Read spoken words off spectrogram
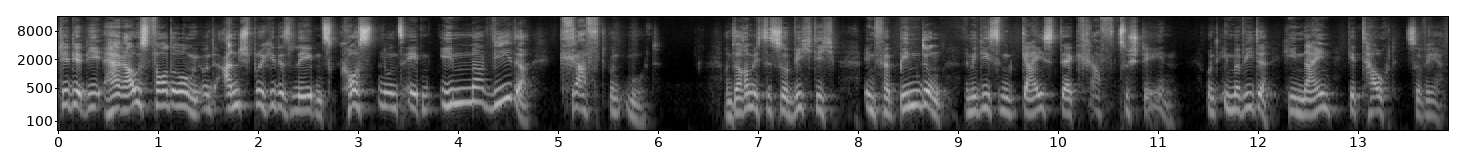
Steht ihr, die Herausforderungen und Ansprüche des Lebens kosten uns eben immer wieder Kraft und Mut. Und darum ist es so wichtig, in Verbindung mit diesem Geist der Kraft zu stehen und immer wieder hineingetaucht zu werden.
